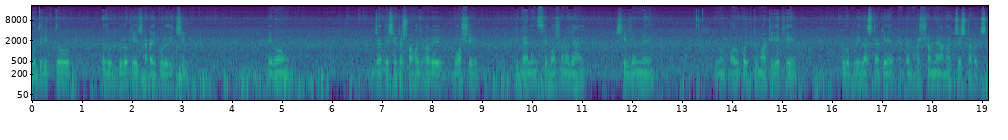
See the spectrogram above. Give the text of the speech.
অতিরিক্ত রুটগুলোকে ছাঁটাই করে দিচ্ছি এবং যাতে সেটা সহজভাবে বসে, একটি ব্যালেন্সে বসানো যায়, সেই জন্যে এবং অল্প একটু মাটি রেখে পুরোপুরি গাছটাকে একটা ভারসাম্যে আনার চেষ্টা হচ্ছে।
